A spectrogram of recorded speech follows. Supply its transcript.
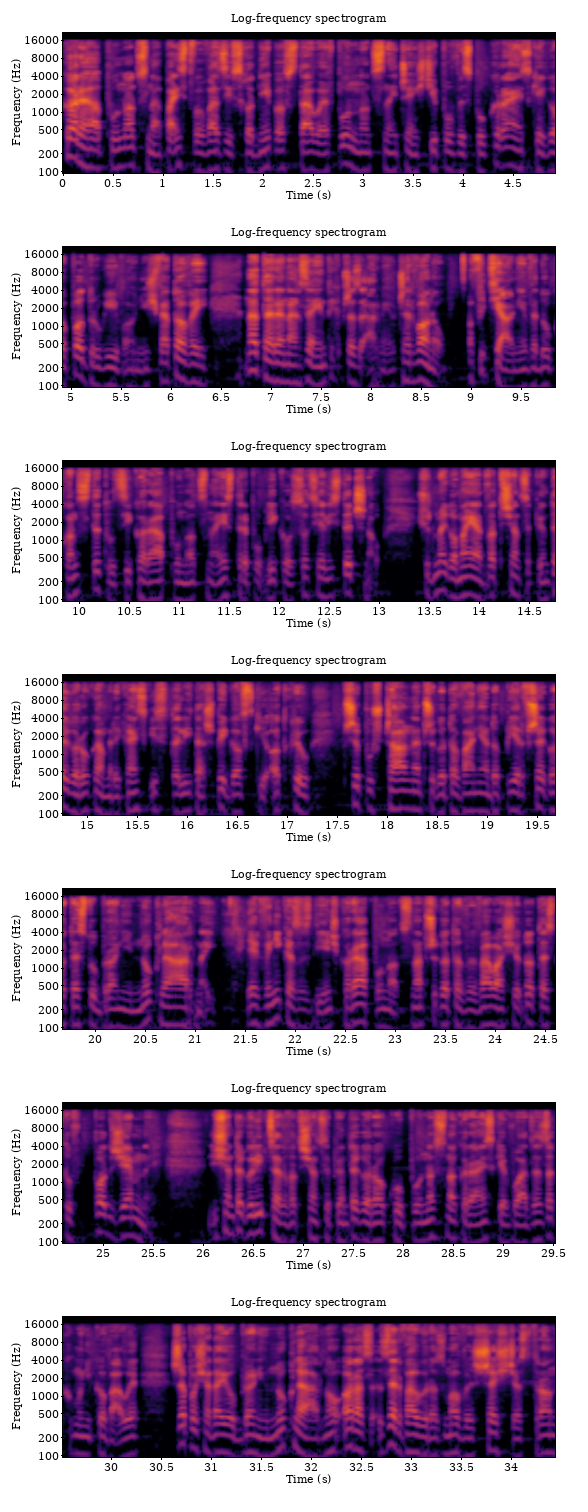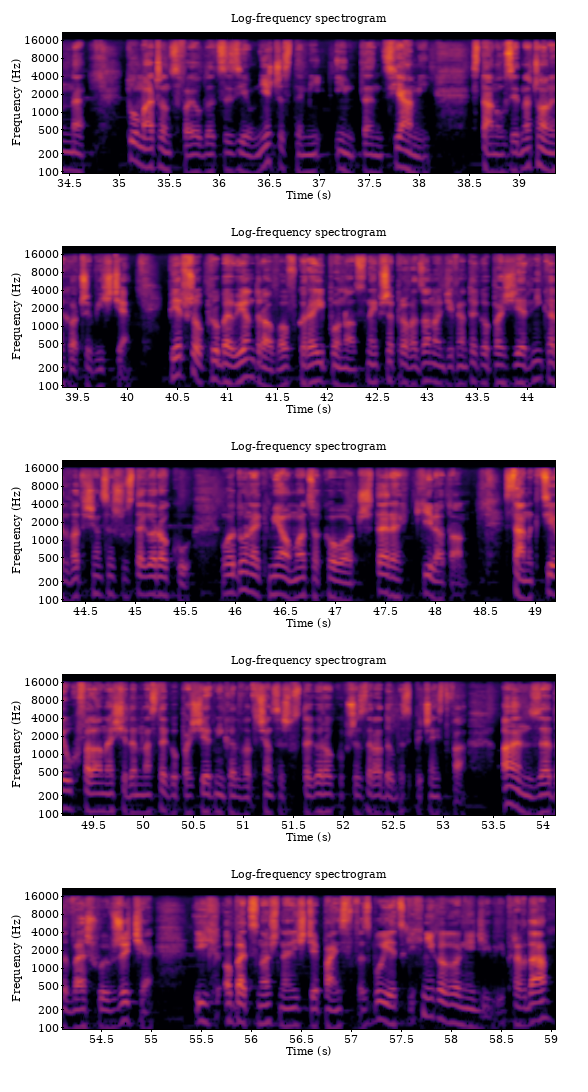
Korea Północna, państwo w Azji Wschodniej powstałe w północnej części Półwyspu Koreańskiego po II wojnie światowej na terenach zajętych przez Armię Czerwoną. Oficjalnie według Konstytucji Korea Północna jest republiką socjalistyczną. 7 maja 2005 roku amerykański satelita szpiegowski odkrył przypuszczalne przygotowania do pierwszego testu broni nuklearnej. Jak wynika ze zdjęć, Korea Północna przygotowywała się do testów podziemnych. 10 lipca 2005 roku północno-koreańskie władze zakomunikowały, że posiadają broń nuklearną oraz zerwały rozmowy sześciostronne, tłumacząc swoją decyzję nieczystymi intencjami. Stanów Zjednoczonych oczywiście. Pierwszą próbę jądrową w Korei Północnej przeprowadzono 9 października 2006 roku. Ładunek miał moc około 4 kiloton. Sankcje uchwalone 17 października 2006 roku przez Radę Bezpieczeństwa ONZ weszły w życie. Ich obecność na liście państw zbójeckich nikogo nie dziwi, prawda?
